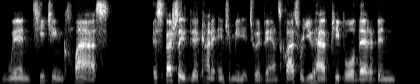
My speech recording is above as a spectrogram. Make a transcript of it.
when teaching class especially the kind of intermediate to advanced class where you have people that have been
